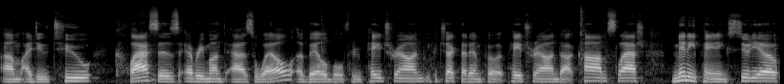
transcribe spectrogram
Um, I do two classes every month as well, available through Patreon. You can check that info at patreon.com slash mini painting studio.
